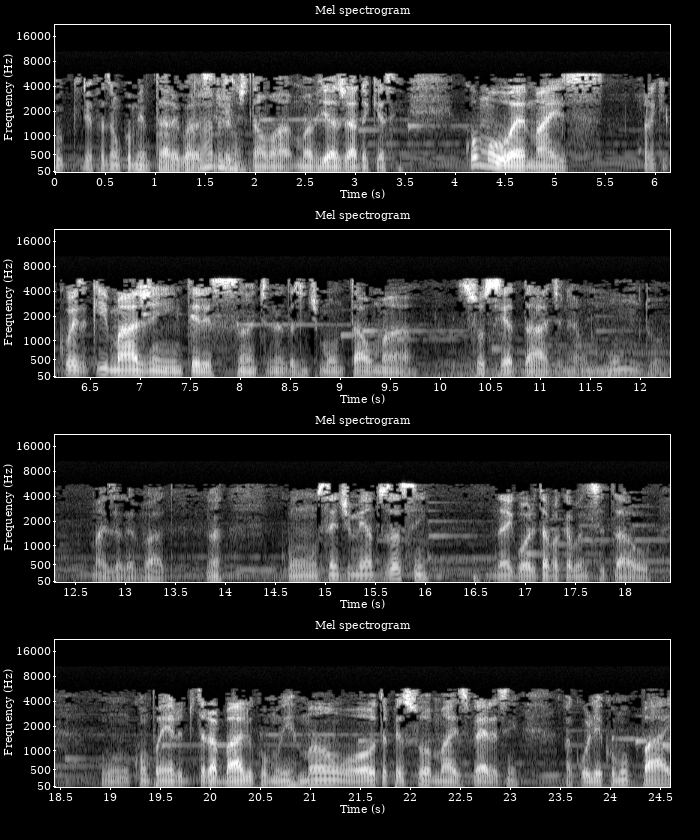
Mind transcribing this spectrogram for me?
Eu queria fazer um comentário agora, claro, assim, para a gente dar uma, uma viajada aqui assim. Como é mais. Olha que coisa, que imagem interessante, né? Da gente montar uma sociedade, né? Um mundo mais elevado, né? Com sentimentos assim, né? Igual ele estava acabando de citar, o, um companheiro de trabalho como irmão ou outra pessoa mais velha assim, acolher como pai,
